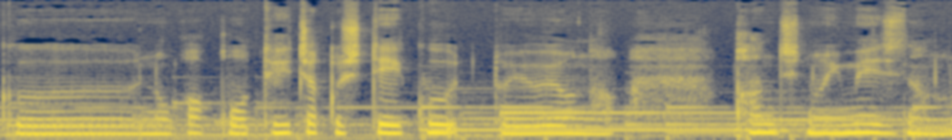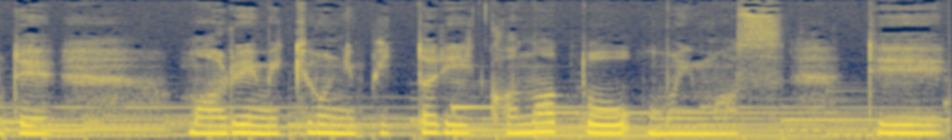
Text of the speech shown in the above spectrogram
くのがこう定着していくというような感じのイメージなので、まあ、ある意味今日にぴったりかなと思います。で、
